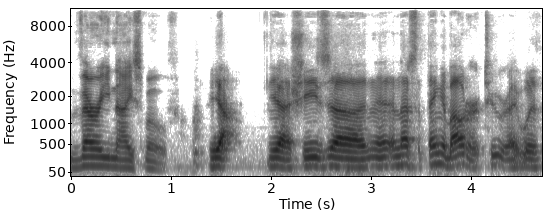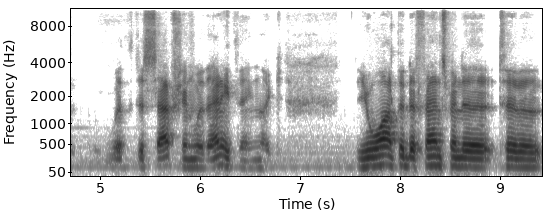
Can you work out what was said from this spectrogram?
very nice move. Yeah, yeah, she's uh, and that's the thing about her too, right? With with deception, with anything, like you want the defenseman to to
